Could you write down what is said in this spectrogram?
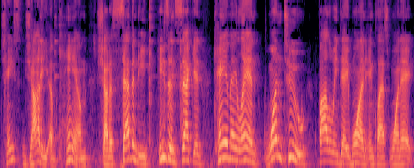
Chase Jotty of Cam shot a 70. He's in second. KMA Land 1 2 following day one in Class 1A.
